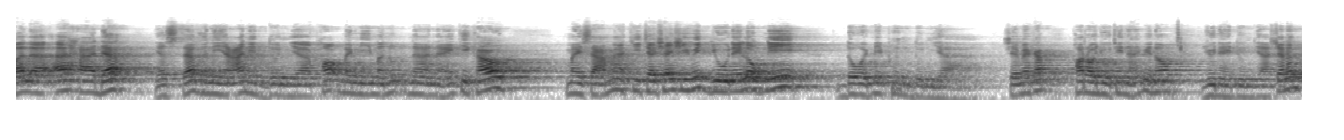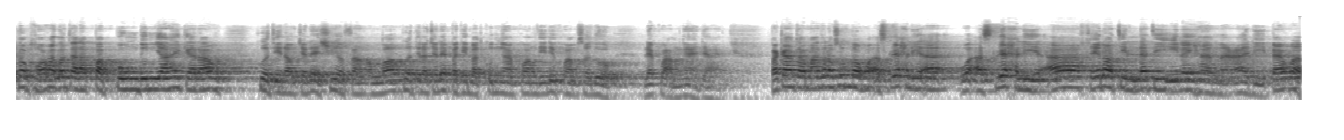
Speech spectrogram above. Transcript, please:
วะลาอะฮะดะยัสตักนีอันิดดุนยาเพราะไม่มีมนุษย์หนาไหนที่เขา ไม่สามารถที่จะใช้ชีวิตอยู่ในโลกนี้ โดยไม่พึ่งดุนยาใช่ไหมครับเพราะเราอยู่ที่ไหนพี่น้องอยู่ในดุนยาฉะนั้นต้องขอให้เราแต่ละปรับปรุงดุนยาให้แก่เรา เพื่อที่เราจะได้เชื่อฟังอัลลอฮ์เพื่อที่เราจะได้ปฏิบัติคุณงามความดีด้วยความสะดวกและความง่ายได้ประการต่อมาท่านรอซูลบอกว่าอัสลิฮลีว่าอัสลิฮลีอาคิรติลลตีอิไลฮามาอาดีแปลว่า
